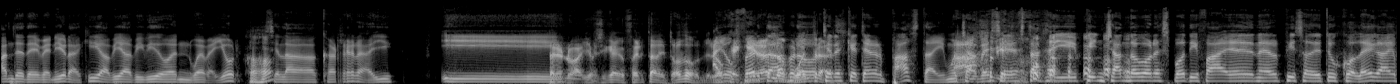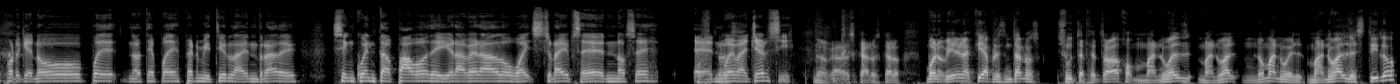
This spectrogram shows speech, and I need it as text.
antes de venir aquí había vivido en Nueva York, Ajá. hice la carrera allí. Y Pero en Nueva York sí que hay oferta de todo. Lo hay que quieras oferta, lo pero encuentras. tienes que tener pasta y muchas Ah, veces estás ahí pinchando con Spotify en el piso de tu colega porque no puede, no te puedes permitir la entrada de 50 pavos de ir a ver a los White Stripes en, no sé, en. Nueva Jersey. No, claro, es caro, es caro. Bueno, vienen aquí a presentarnos su tercer trabajo, manual, manual, no manual, manual de estilo.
